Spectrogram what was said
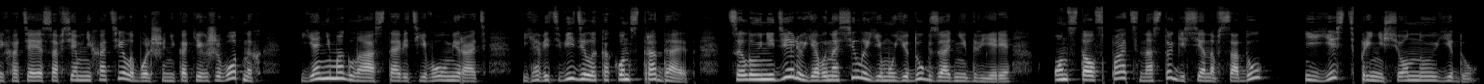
И хотя я совсем не хотела больше никаких животных, я не могла оставить его умирать. Я ведь видела, как он страдает. Целую неделю я выносила ему еду к задней двери. Он стал спать на стоге сена в саду и есть принесенную еду.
